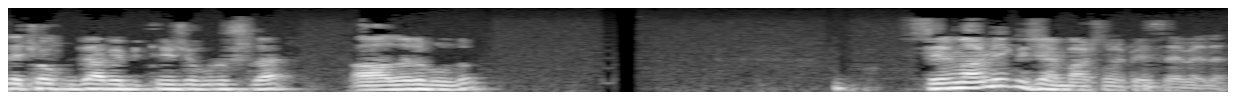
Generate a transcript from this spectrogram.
de çok güzel bir bitirici vuruşla ağları buldu. Senin var mı ekleyeceğin Barcelona PSV'de?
